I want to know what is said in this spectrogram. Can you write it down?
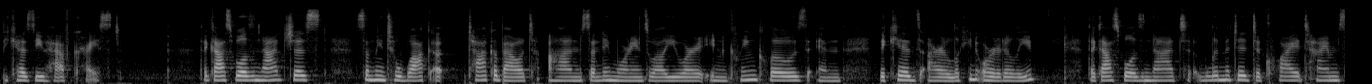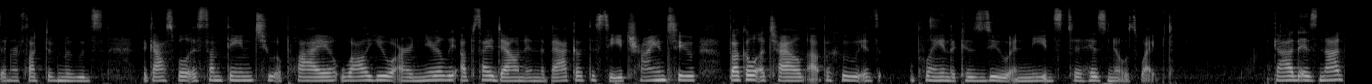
because you have Christ. The gospel is not just something to walk uh, talk about on Sunday mornings while you are in clean clothes and the kids are looking orderly. The gospel is not limited to quiet times and reflective moods. The gospel is something to apply while you are nearly upside down in the back of the seat trying to buckle a child up who is playing the kazoo and needs to his nose wiped. God is not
